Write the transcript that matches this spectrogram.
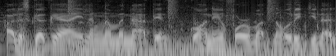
halos gagayahin lang naman natin kung ano yung format ng original.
